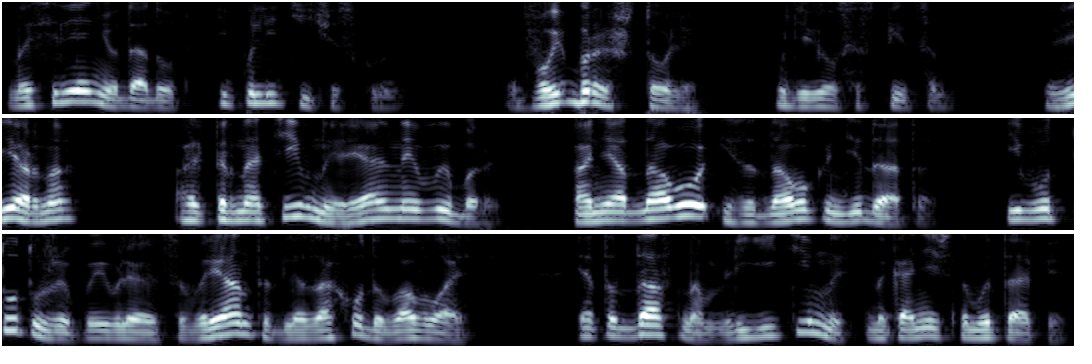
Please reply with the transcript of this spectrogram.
населению дадут и политическую. Выборы, что ли? Удивился Спицын. Верно. Альтернативные реальные выборы, а не одного из одного кандидата. И вот тут уже появляются варианты для захода во власть. Это даст нам легитимность на конечном этапе.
